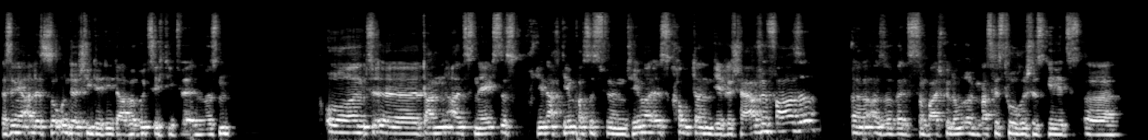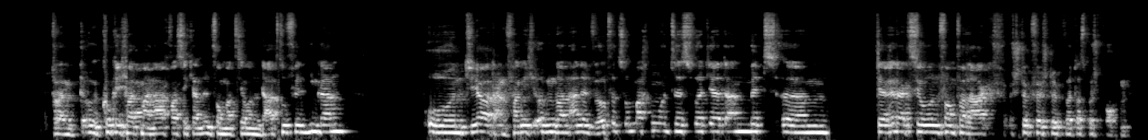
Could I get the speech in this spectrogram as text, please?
das sind ja alles so Unterschiede, die da berücksichtigt werden müssen. Und äh, dann als nächstes, je nachdem, was es für ein Thema ist, kommt dann die Recherchephase. Äh, also wenn es zum Beispiel um irgendwas Historisches geht, äh, dann gucke ich halt mal nach, was ich an Informationen dazu finden kann. Und ja, dann fange ich irgendwann an, Entwürfe zu machen und es wird ja dann mit ähm, der Redaktion vom Verlag Stück für Stück wird das besprochen.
